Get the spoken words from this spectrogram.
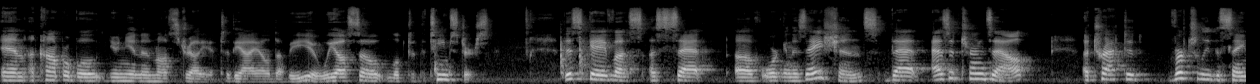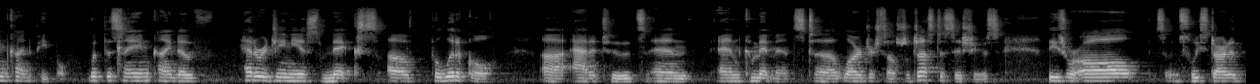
and a comparable union in Australia to the ILWU. We also looked at the Teamsters. This gave us a set of organizations that, as it turns out, attracted virtually the same kind of people with the same kind of heterogeneous mix of political uh, attitudes and, and commitments to larger social justice issues. These were all, since we started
